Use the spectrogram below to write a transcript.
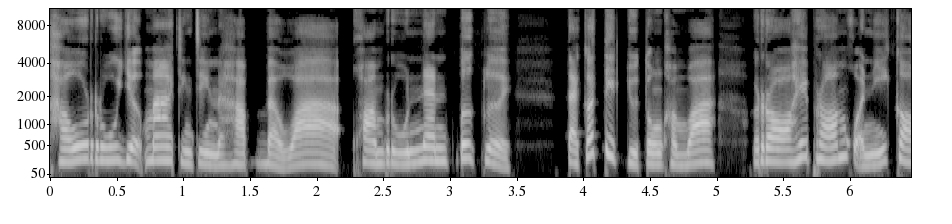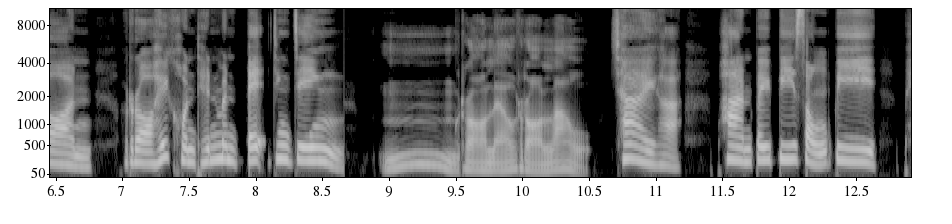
เขารู้เยอะมากจริง ๆ นะครับ แบบว่าความรู้แน่นปึกเลย แต่ก็ติดอยู่ตรงคำว่า รอให้พร้อมกว่านี้ก่อน รอให้คอนเทนต์มันเป๊ะจริงอืม รอแล้วรอเล่าๆใช่ค่ะ ผ่านไปปี 2 ปี เพ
